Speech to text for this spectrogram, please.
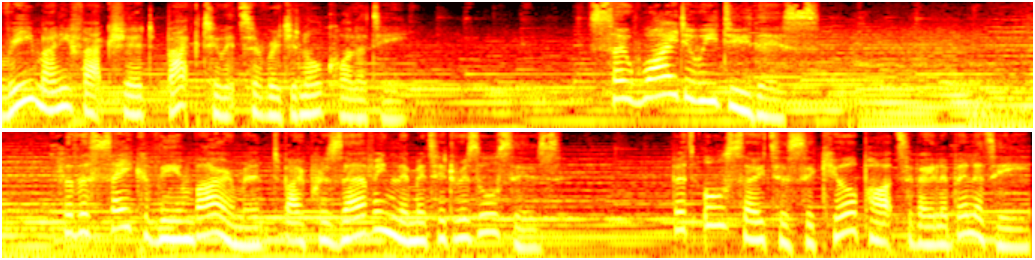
remanufactured back to its original quality. So why do we do this? For the sake of the environment by preserving limited resources, but also to secure parts availability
